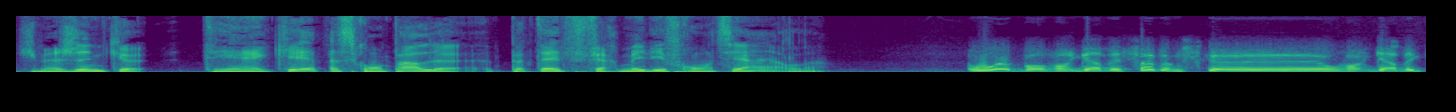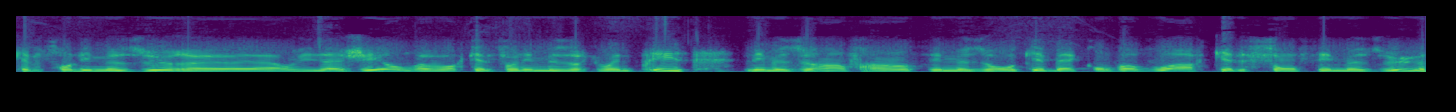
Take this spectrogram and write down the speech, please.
j'imagine que T'es inquiet parce qu'on parle peut-être fermer les frontières? Oui, bon, on va regarder ça parce que on va regarder quelles sont les mesures euh, envisagées, on va voir quelles sont les mesures qui vont être prises, les mesures en France, les mesures au Québec, on va voir quelles sont ces mesures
